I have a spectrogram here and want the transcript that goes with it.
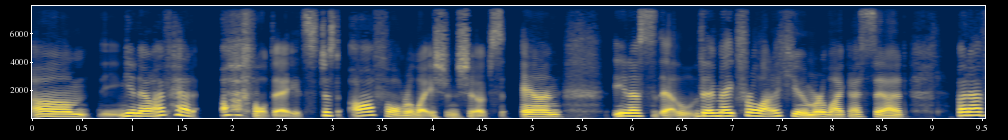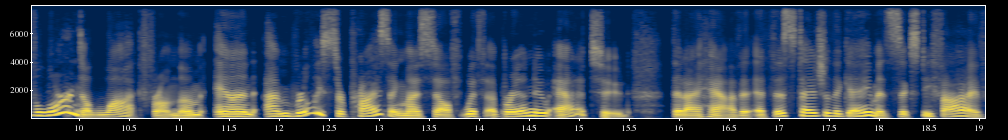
Um, you know i've had awful dates, just awful relationships. And, you know, they make for a lot of humor, like I said, but I've learned a lot from them. And I'm really surprising myself with a brand new attitude that I have at this stage of the game at 65.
